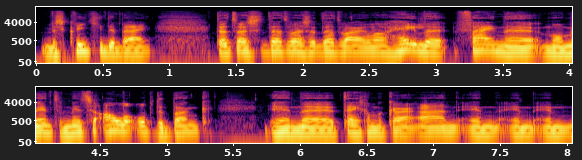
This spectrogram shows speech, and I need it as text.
biscuitje erbij. Dat, was, dat, was, dat waren wel hele fijne momenten met z'n allen op de bank. En uh, tegen elkaar aan en, en, en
